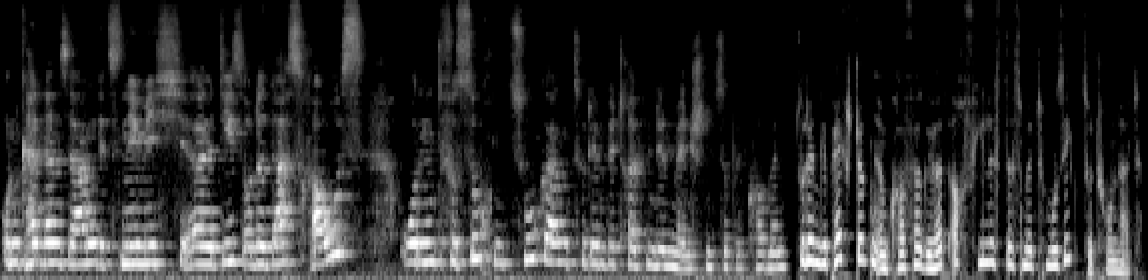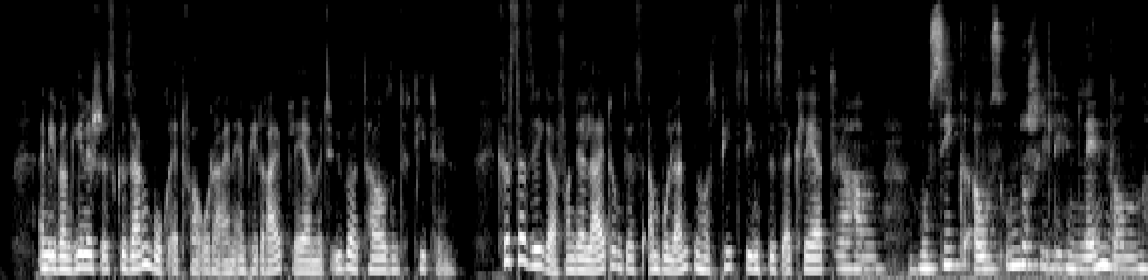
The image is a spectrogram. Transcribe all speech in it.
und kann dann sagen, jetzt nehme ich äh, dies oder das raus und versuchen Zugang zu den betreffenden Menschen zu bekommen. Zu den Gepäckstücken im Koffer gehört auch vieles, das mit Musik zu tun hat. Ein evangelisches Gesangbuch etwa oder ein MP3-Player mit über 1000 Titeln. Christa Seger von der Leitung des ambulanten Hospizdienstes erklärt, wir haben Musik aus unterschiedlichen Ländern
